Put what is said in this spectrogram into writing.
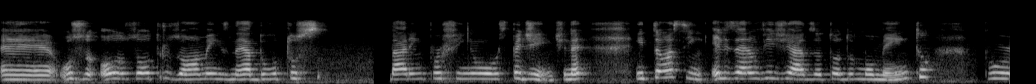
é, os, os outros homens, né, adultos, darem por fim o expediente, né? Então, assim, eles eram vigiados a todo momento por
